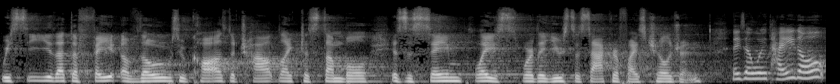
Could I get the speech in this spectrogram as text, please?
we see that the fate of those who cause the childlike to stumble is the same place where they used to sacrifice children. 你就会睇到，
